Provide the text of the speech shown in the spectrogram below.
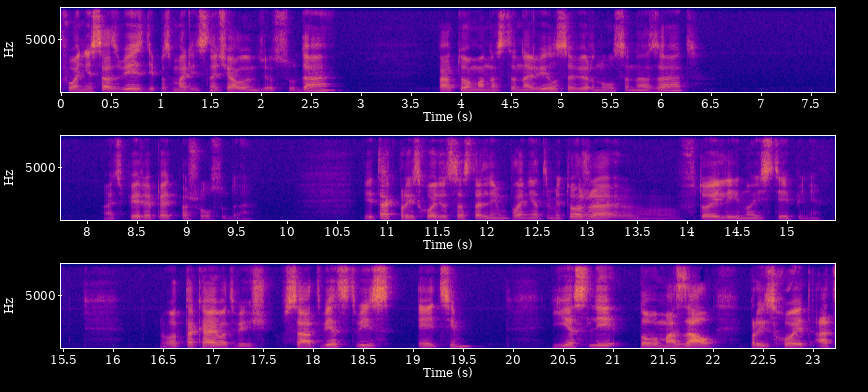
фоне созвездий, посмотрите, сначала он идет сюда, потом он остановился, вернулся назад, а теперь опять пошел сюда. И так происходит с остальными планетами тоже э, в той или иной степени. Вот такая вот вещь. В соответствии с этим, если слово «мазал» происходит от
